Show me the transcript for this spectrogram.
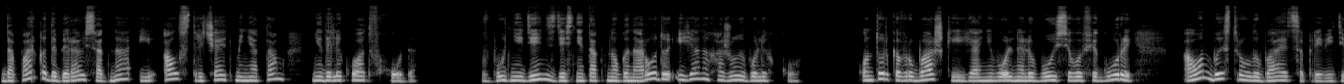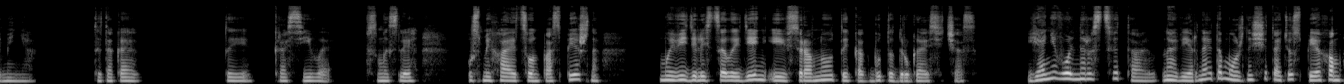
До парка добираюсь одна, и Ал встречает меня там, недалеко от входа. В будний день здесь не так много народу, и я нахожу его легко. Он только в рубашке, и я невольно любуюсь его фигурой, а он быстро улыбается при виде меня. «Ты такая... ты красивая. В смысле, усмехается он поспешно. Мы виделись целый день, и все равно ты как будто другая сейчас. Я невольно расцветаю. Наверное, это можно считать успехом.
